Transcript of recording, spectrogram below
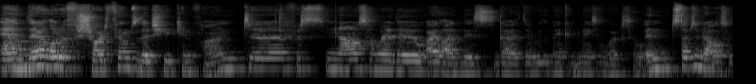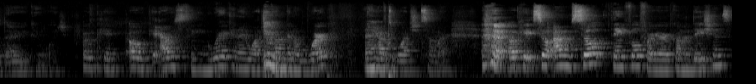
and there are a lot of short films that you can find uh, for now somewhere. Though I like these guys; they really make amazing work. So and Stop are also there. You can watch. Okay. Oh, okay. I was thinking, where can I watch it? I'm gonna work, and I have to watch it somewhere. okay, so I'm so thankful for your recommendations,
